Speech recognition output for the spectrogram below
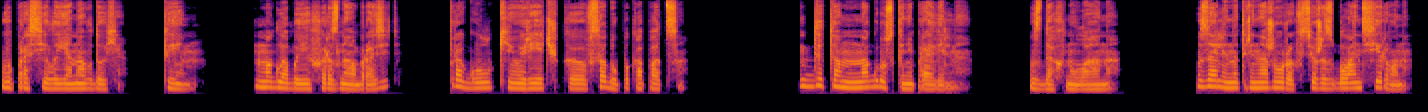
Выпросила я на вдохе. Ты могла бы их разнообразить? Прогулки, речка, в саду покопаться. Да там нагрузка неправильная, вздохнула она. В зале на тренажерах все же сбалансировано.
